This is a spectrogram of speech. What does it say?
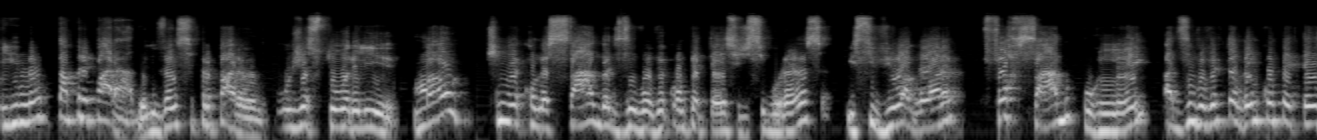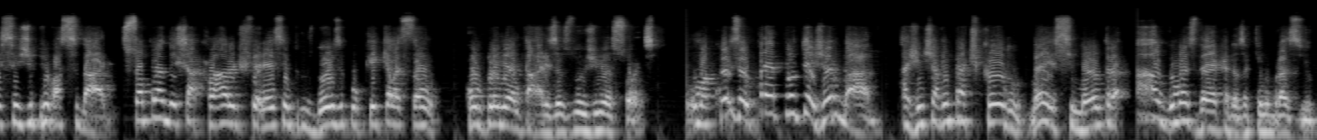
ele não está preparado, ele vem se preparando. O gestor, ele mal tinha começado a desenvolver competências de segurança e se viu agora forçado por lei a desenvolver também competências de privacidade. Só para deixar claro a diferença entre os dois e por que elas são complementares, as duas dimensões. Uma coisa é proteger o dado. A gente já vem praticando né, esse mantra há algumas décadas aqui no Brasil,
